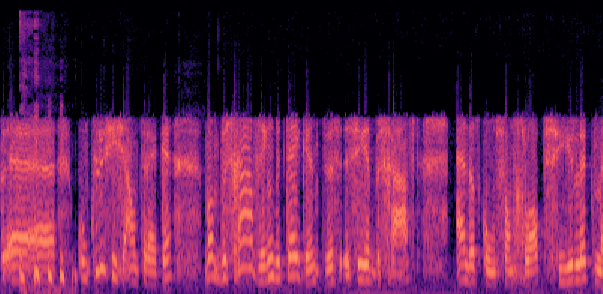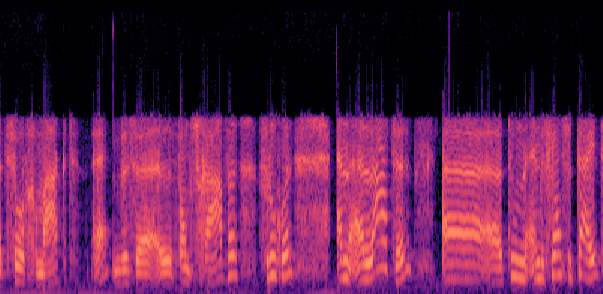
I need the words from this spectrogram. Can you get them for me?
eh, conclusies aan trekken. Want beschaving betekent dus zeer beschaafd. En dat komt van glad, sierlijk, met zorg gemaakt. Hè? Dus eh, van schaven vroeger. En eh, later, eh, toen in de Franse tijd,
